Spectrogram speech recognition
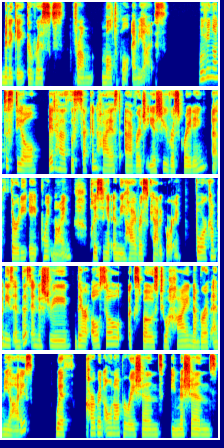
mitigate the risks from multiple MEIs. Moving on to steel, it has the second highest average ESG risk rating at 38.9, placing it in the high risk category. For companies in this industry, they're also exposed to a high number of MEIs with carbon owned operations, emissions,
